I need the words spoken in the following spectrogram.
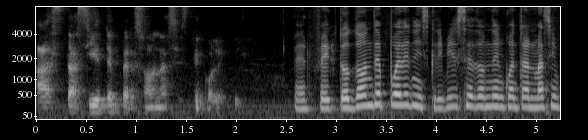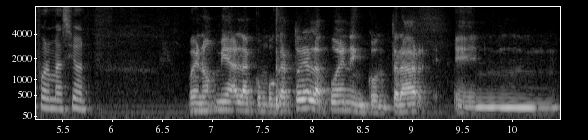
hasta siete personas este colectivo. Perfecto. ¿Dónde pueden inscribirse? ¿Dónde encuentran más información? Bueno, mira, la convocatoria la pueden encontrar en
